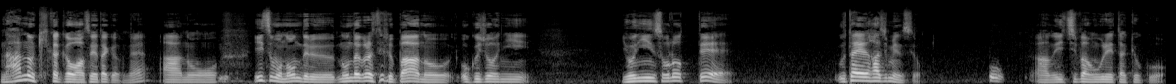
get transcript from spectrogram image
何のきっかけか忘れたけどね。あの、いつも飲んでる、飲んだくられてるバーの屋上に4人揃って歌い始めるんですよ。あの、一番売れた曲を。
